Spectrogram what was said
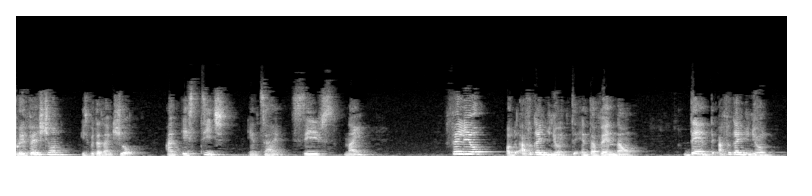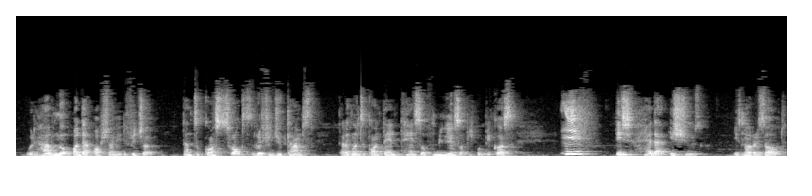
prevention is better than cure, and a stitch in time saves nine. Failure of the African Union to intervene now, then the African Union would have no other option in the future than to construct refugee camps that are going to contain tens of millions of people because if this header issues is not resolved,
